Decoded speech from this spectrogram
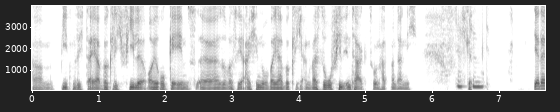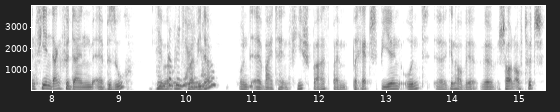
ähm, bieten sich da ja wirklich viele Eurogames, äh, sowas wie Arche Nova ja wirklich an, weil so viel Interaktion hat man da nicht. Das stimmt. Ja, dann vielen Dank für deinen äh, Besuch hier Danke bei uns mal wieder. Und äh, weiterhin viel Spaß beim Brettspielen und äh, genau, wir, wir schauen auf Twitch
